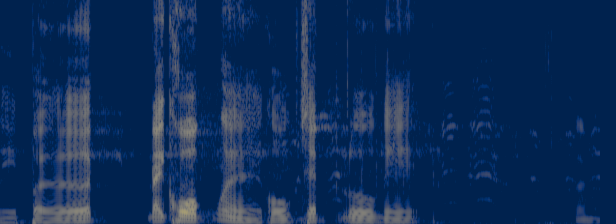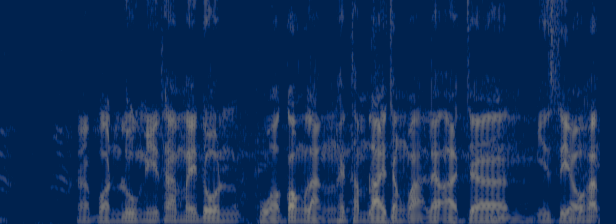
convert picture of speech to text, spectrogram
นี่เปิดได้โขกแหม่โขกเช็ดลูกนี้ถ้าบอลลูกนี้ถ้าไม่โดนหัวกองหลังให้ทำลายจังหวะ แล้วอาจจะอืมมีเสียวครับ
